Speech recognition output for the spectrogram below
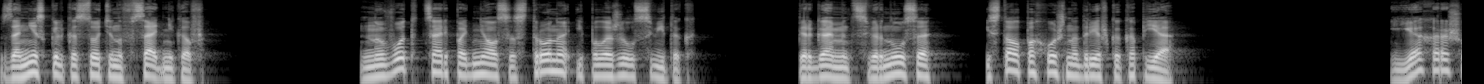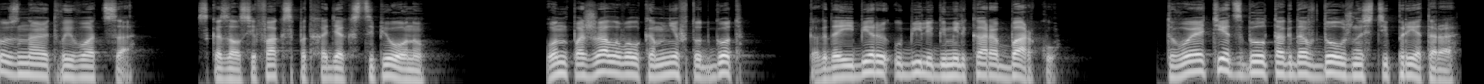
за несколько сотен всадников. Но вот царь поднялся с трона и положил свиток. Пергамент свернулся и стал похож на древко копья. «Я хорошо знаю твоего отца», — сказал Сифакс, подходя к Сципиону. «Он пожаловал ко мне в тот год, когда иберы убили Гамилькара Барку. Твой отец был тогда в должности претора».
